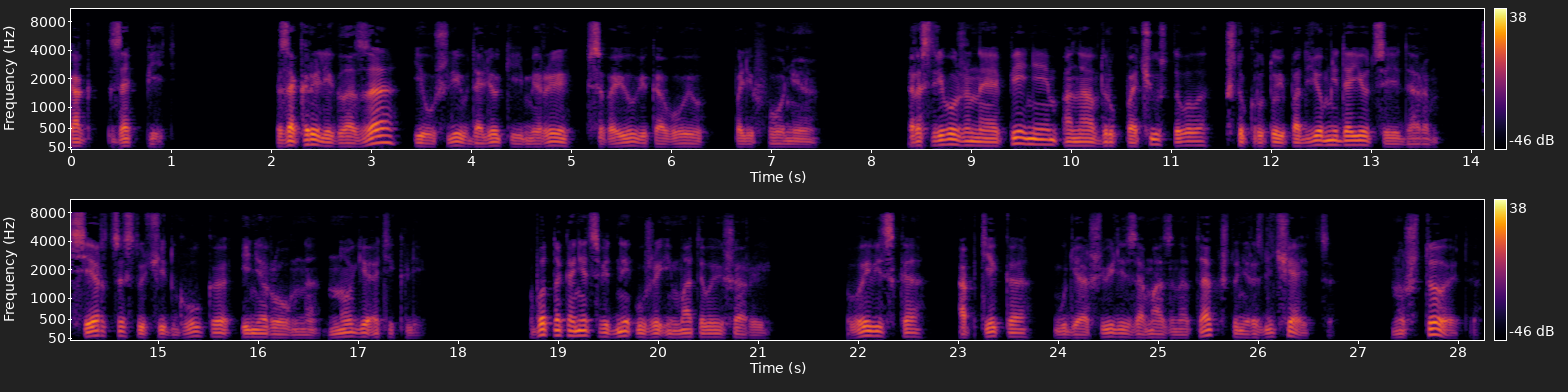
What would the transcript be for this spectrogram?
как запеть. Закрыли глаза и ушли в далекие миры в свою вековую полифонию. Растревоженная пением, она вдруг почувствовала, что крутой подъем не дается ей даром. Сердце стучит гулко и неровно, ноги отекли. Вот, наконец, видны уже и матовые шары. Вывеска «Аптека Гудяшвили» замазана так, что не различается. Ну что это?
